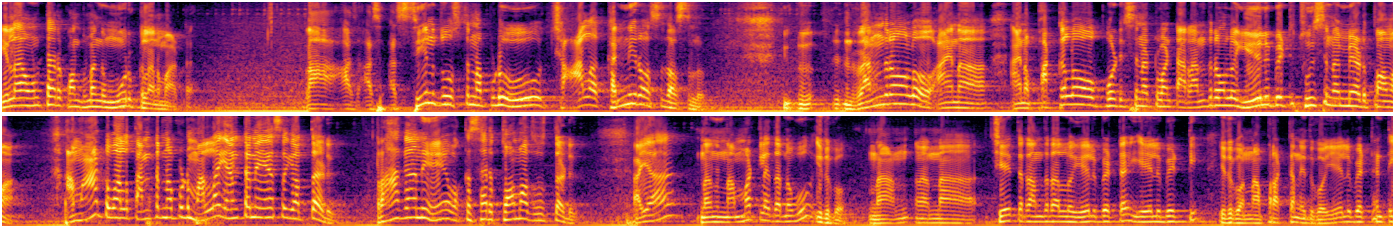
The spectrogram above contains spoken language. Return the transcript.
ఇలా ఉంటారు కొంతమంది మూర్ఖులు అనమాట ఆ సీన్ చూస్తున్నప్పుడు చాలా కన్నీరు వస్తుంది అసలు. రంధ్రంలో ఆయన ఆయన పక్కలో పొడిచినటువంటి ఆ రంధ్రంలో ఏలు పెట్టి చూసి నమ్మాడు తోమ. ఆ మాట వాళ్ళు తంటున్నప్పుడు మళ్ళీ వెంటనే ఏసై వస్తాడు. రాగానే ఒక్కసారి తోమ చూస్తాడు. అయ్యా నన్ను నమ్మట్లేదా నువ్వు? ఇదిగో నా నా చేతి రంధ్రాల్లో ఏలు పెట్ట ఏలు పెట్టి ఇదిగో నా ప్రక్కన ఇదిగో ఏలు పెట్టంటే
